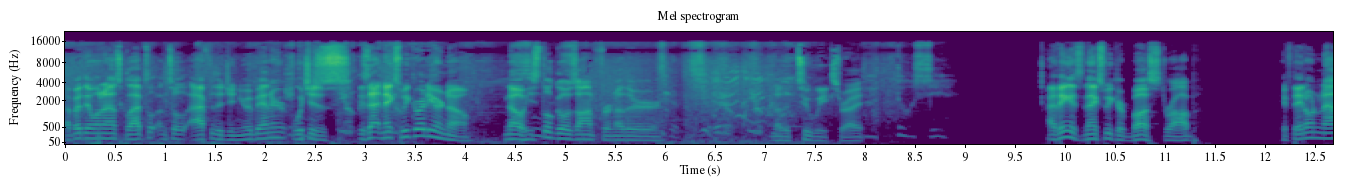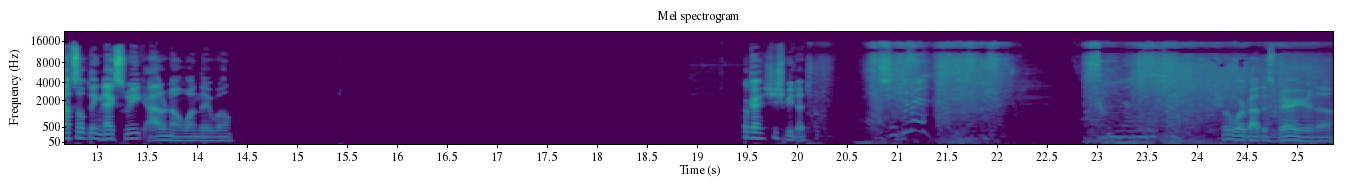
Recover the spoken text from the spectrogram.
I bet they won't announce collapse until after the Genua banner, which is is that next week already or no? No, he still goes on for another another two weeks, right? I think it's next week or bust, Rob. If they don't announce something next week, I don't know when they will. Okay, she should be dead. A little worried about this barrier, though.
